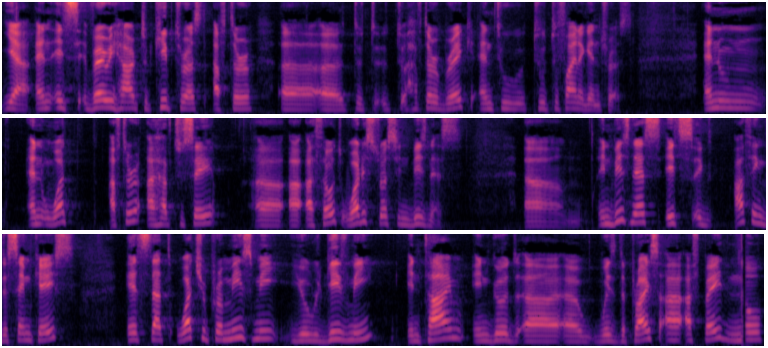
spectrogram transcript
yeah, and it's very hard to keep trust after uh, uh, to, to, to after a break and to, to, to find again trust. And and what after I have to say, uh, I, thought, what is trust in business? Um, in business, it's I think the same case. It's that what you promise me, you will give me in time, in good, uh, uh, with the price I, have paid. No,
